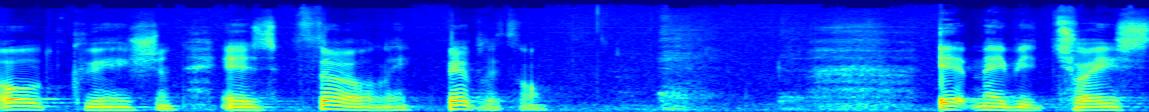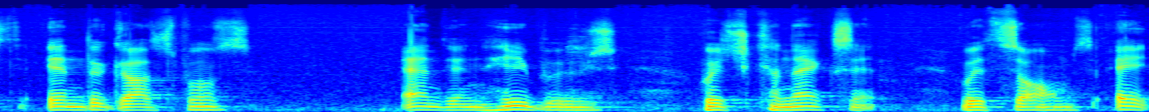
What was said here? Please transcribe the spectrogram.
old creation, is thoroughly biblical. It may be traced in the Gospels and in Hebrews, which connects it with Psalms 8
